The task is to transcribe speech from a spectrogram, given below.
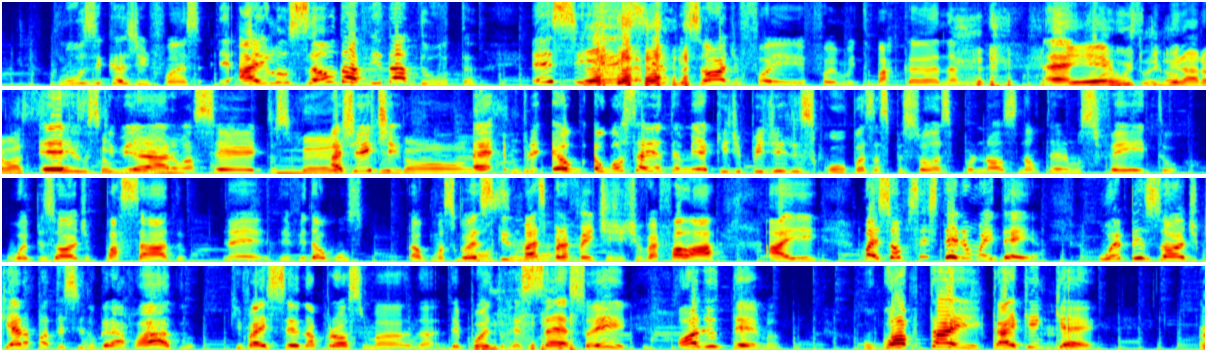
músicas de infância, e a ilusão da vida adulta. Esse, esse episódio foi, foi muito bacana. É, Erros muito que viraram acertos. erros que também, viraram acertos. né? A Tipo, gente. nossa. É, eu, eu gostaria também aqui de pedir desculpas às pessoas por nós não termos feito o episódio passado, né? Devido a alguns, algumas coisas Nossa, que é mais pra frente a gente vai falar aí. Mas só pra vocês terem uma ideia. O episódio que era pra ter sido gravado, que vai ser na próxima. na- depois do recesso aí, olha o tema. O golpe tá aí, cai quem quer.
